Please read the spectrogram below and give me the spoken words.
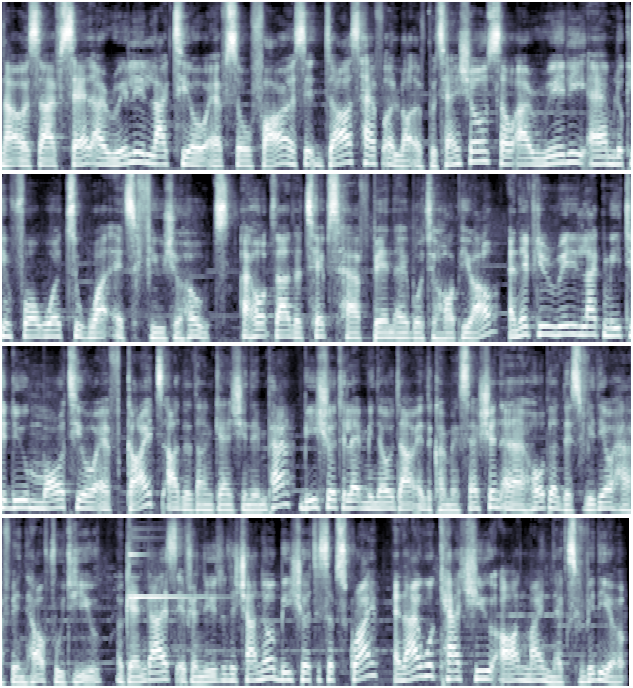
Now as I've said I really like TOF so far as it does have a lot of potential. So I really am looking forward to what its future holds. I hope that the tips have been able to help you out. And if you really like me to do more TOF guides other than Genshin Impact be sure to let me know down in the comment section. And I hope that this video have been helpful to you. Again guys if you're new to the channel be sure to subscribe and I will catch you on my next video.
